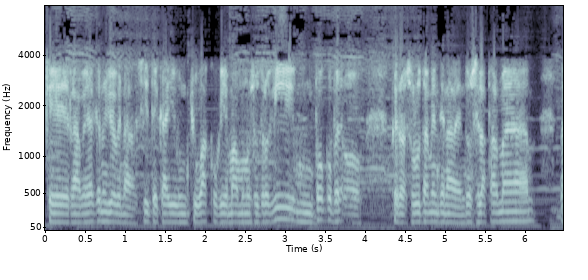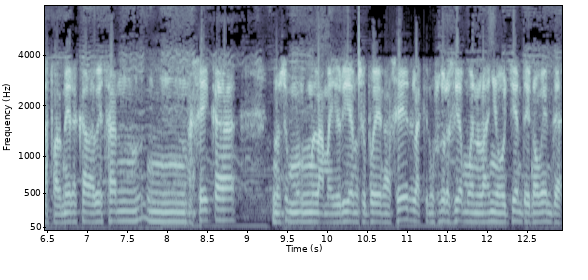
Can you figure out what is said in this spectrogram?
que la verdad que no llueve nada, sí te cae un chubasco que llamamos nosotros aquí, un poco, pero pero absolutamente nada. Entonces las palmas, las palmeras cada vez están mmm, secas, no la mayoría no se pueden hacer, las que nosotros hacíamos en los años 80 y 90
